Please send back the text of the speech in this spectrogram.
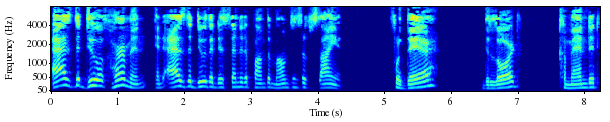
as the dew of Hermon and as the dew that descended upon the mountains of Zion. For there the Lord commanded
